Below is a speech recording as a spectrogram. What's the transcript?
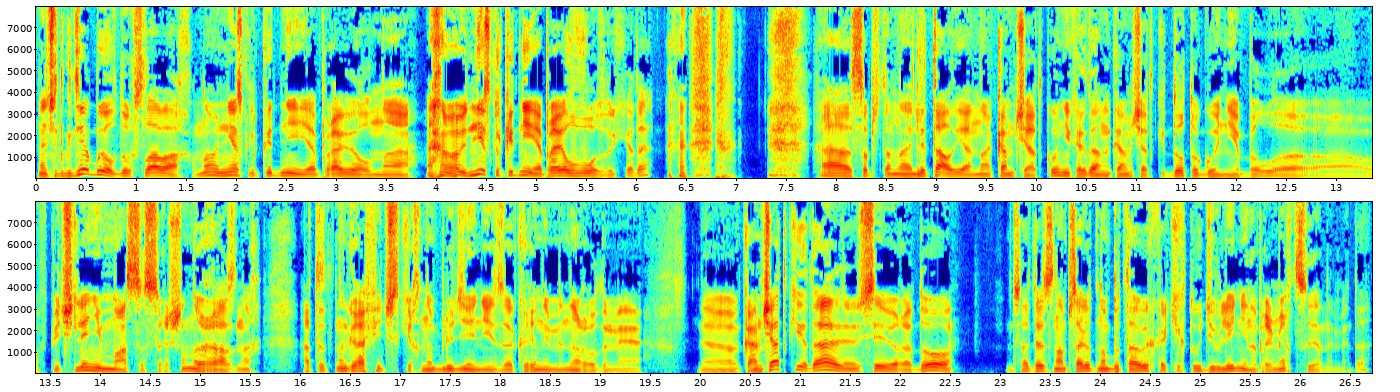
Значит, где был в двух словах? Ну, несколько дней я провел на... несколько дней я провел в воздухе, да? А, собственно, летал я на Камчатку, никогда на Камчатке до того не был. А, впечатлений масса совершенно разных, от этнографических наблюдений за коренными народами э, Камчатки, да, севера до соответственно, абсолютно бытовых каких-то удивлений, например, ценами, да.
